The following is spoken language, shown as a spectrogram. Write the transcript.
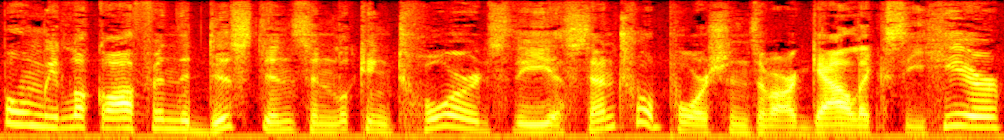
But when we look off in the distance and looking towards the central portions of our galaxy here,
